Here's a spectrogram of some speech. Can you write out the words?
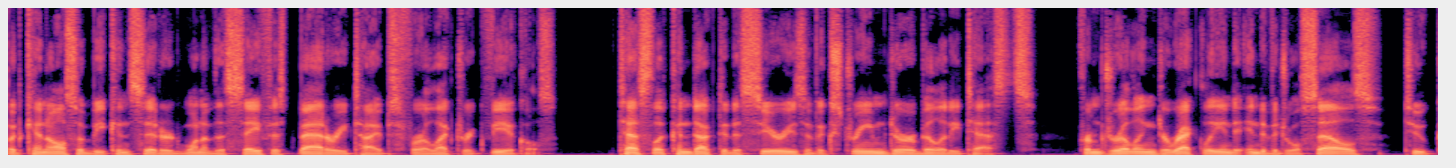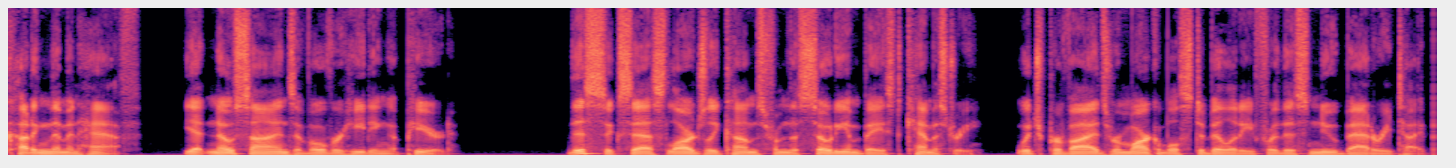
but can also be considered one of the safest battery types for electric vehicles. Tesla conducted a series of extreme durability tests, from drilling directly into individual cells to cutting them in half, yet no signs of overheating appeared. This success largely comes from the sodium-based chemistry, which provides remarkable stability for this new battery type.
